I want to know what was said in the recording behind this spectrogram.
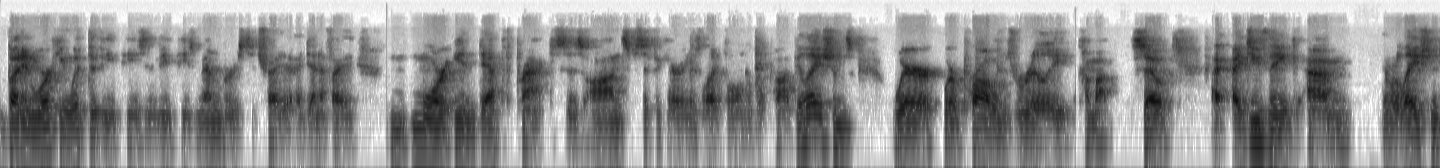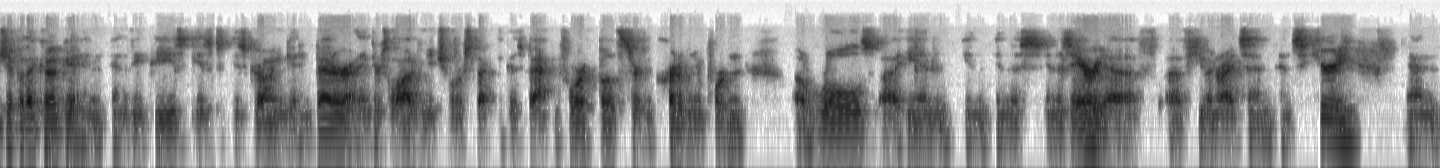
But in working with the VPs and VPs members to try to identify more in-depth practices on specific areas like vulnerable populations where where problems really come up. So I, I do think um, the relationship with ICOCA and, and, the VPs is is growing and getting better. I think there's a lot of mutual respect that goes back and forth. Both serve incredibly important roles uh, in, in, in, this, in this area of, of human rights and, and security. And,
